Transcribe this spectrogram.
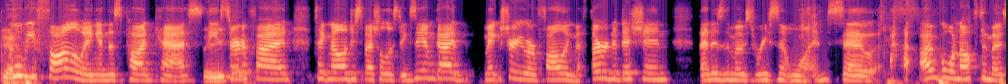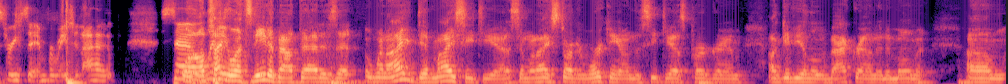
yeah. we'll be following in this podcast, there the Certified go. Technology Specialist Exam Guide. Make sure you are following the third edition. That is the most recent one. So I'm going off the most recent information. I hope. So well, I'll tell you what's neat about that is that when I did my CTS and when I started working on the CTS program, I'll give you a little background in a moment. Um,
